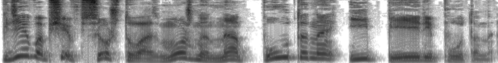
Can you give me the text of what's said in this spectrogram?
где вообще все, что возможно, напутано и перепутано.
